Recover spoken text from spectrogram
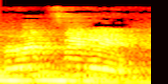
Bird.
